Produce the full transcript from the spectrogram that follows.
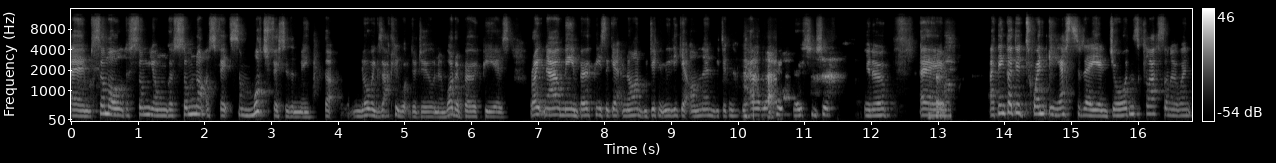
Um, some older, some younger, some not as fit, some much fitter than me that know exactly what they're doing and what a burpee is. Right now, me and burpees are getting on. We didn't really get on then. We didn't. We had a lot of relationship, you know. Um, I think I did 20 yesterday in Jordan's class, and I went,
